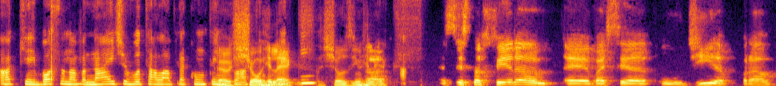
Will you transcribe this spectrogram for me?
Ok, Bossa Nova Night, eu vou estar lá para É contemplar. o show também. relax, showzinho Tá. relax. É, Sexta-feira é, vai ser o dia para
